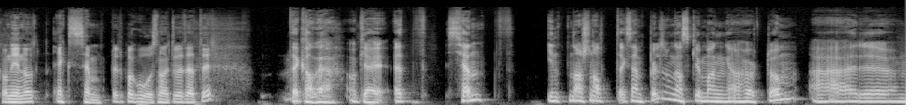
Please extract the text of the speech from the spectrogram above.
Kan du gi noen eksempler på gode sånne aktiviteter? Det kan jeg. Ok. Et kjent internasjonalt eksempel som ganske mange har hørt om, er uh,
